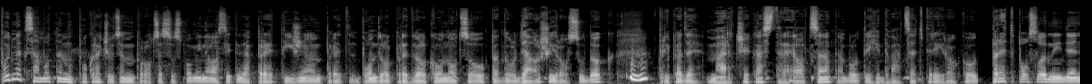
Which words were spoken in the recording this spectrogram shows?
Poďme k samotnému pokračujúcemu procesu. Spomínala si teda pred týždňom, pred pondelok, pred Veľkou nocou padol ďalší rozsudok. Uh-huh. V prípade Marčeka Strelca, tam bolo tých 23 rokov Predposledný deň,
